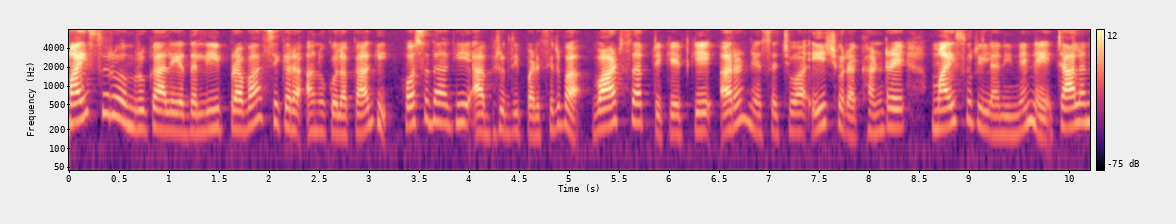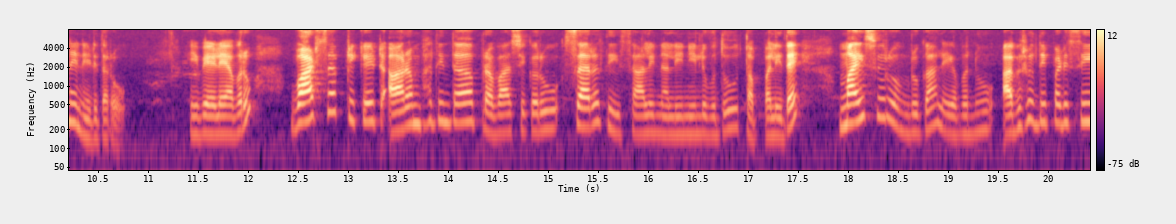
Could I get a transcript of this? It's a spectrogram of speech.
ಮೈಸೂರು ಮೃಗಾಲಯದಲ್ಲಿ ಪ್ರವಾಸಿಗರ ಅನುಕೂಲಕ್ಕಾಗಿ ಹೊಸದಾಗಿ ಅಭಿವೃದ್ಧಿಪಡಿಸಿರುವ ವಾಟ್ಸ್ಆಪ್ ಟಿಕೆಟ್ಗೆ ಅರಣ್ಯ ಸಚಿವ ಈಶ್ವರ ಖಂಡ್ರೆ ಮೈಸೂರಿನಲ್ಲಿ ನಿನ್ನೆ ಚಾಲನೆ ನೀಡಿದರು. ಈ ವೇಳೆ ಅವರು ವಾಟ್ಸ್ಆಪ್ ಟಿಕೆಟ್ ಆರಂಭದಿಂದ ಪ್ರವಾಸಿಗರು ಸರದಿ ಸಾಲಿನಲ್ಲಿ ನಿಲ್ಲುವುದು ತಪ್ಪಲಿದೆ. ಮೈಸೂರು ಮೃಗಾಲಯವನ್ನು ಅಭಿವೃದ್ಧಿಪಡಿಸಿ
